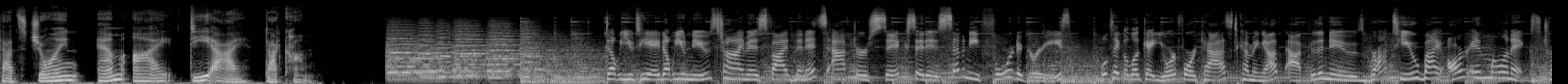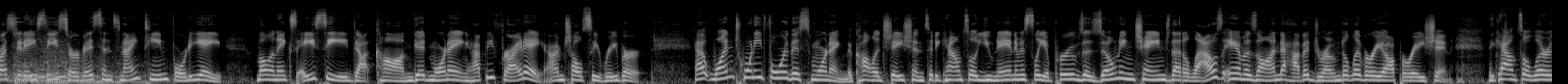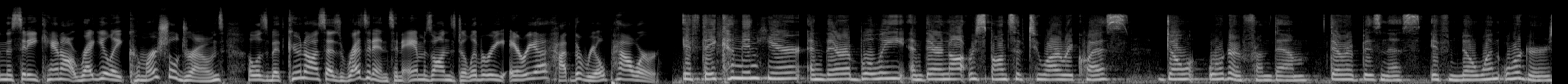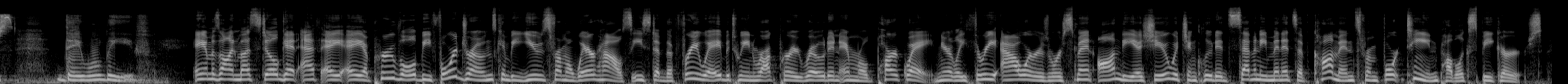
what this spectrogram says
That's joinmidi.com. WTAW News time is five minutes after six. It is 74 degrees. We'll take a look at your forecast coming up after the news. Brought to you by RM Mullinix, trusted AC service since 1948. MullinixAC.com. Good morning. Happy Friday. I'm Chelsea Reber. At 124 this morning, the College Station City Council unanimously approves a zoning change that allows Amazon to have a drone delivery operation. The council learned the city cannot regulate commercial drones. Elizabeth Cunha says residents in Amazon's delivery area have the real power. If they come in here and they're a bully and they're not responsive to our requests, don't order from them. They're a business. If no one orders, they will leave. Amazon must still get FAA approval before drones can be used from a warehouse east of the freeway between Rock Prairie Road and Emerald Parkway. Nearly three hours were spent on the issue, which included 70 minutes of comments from 14 public speakers.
